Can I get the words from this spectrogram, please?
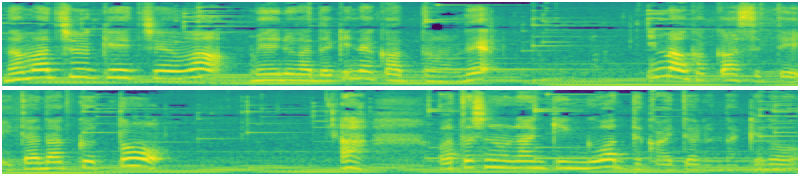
生中継中はメールができなかったので今書かせていただくとあ私のランキングはって書いてあるんだけど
